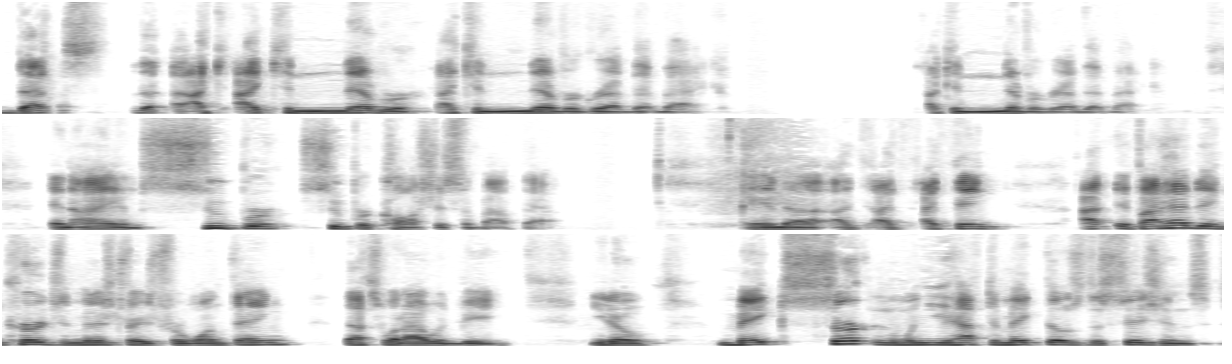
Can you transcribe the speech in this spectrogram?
that's I, I can never I can never grab that back. I can never grab that back. And I am super, super cautious about that. And uh, I, I, I, think I, if I had to encourage administrators for one thing, that's what I would be. You know, make certain when you have to make those decisions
